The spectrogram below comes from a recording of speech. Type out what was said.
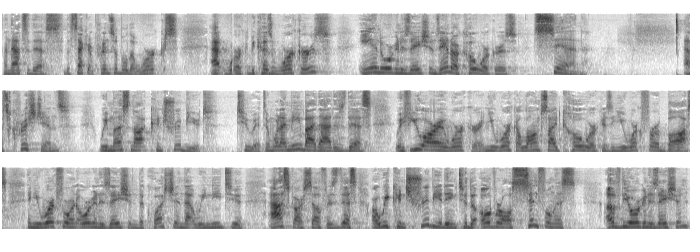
and that's this the second principle that works at work. Because workers and organizations and our coworkers sin. As Christians, we must not contribute to it. And what I mean by that is this if you are a worker and you work alongside coworkers and you work for a boss and you work for an organization, the question that we need to ask ourselves is this Are we contributing to the overall sinfulness of the organization,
